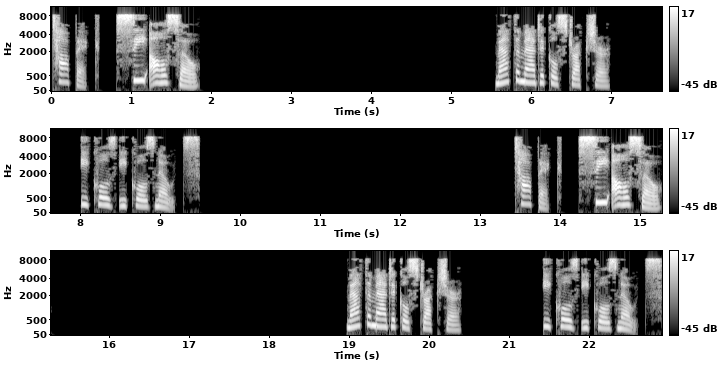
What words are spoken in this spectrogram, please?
Topic. See also. Mathematical structure. Equals equals notes. Topic. See also. Mathematical structure. Equals equals notes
